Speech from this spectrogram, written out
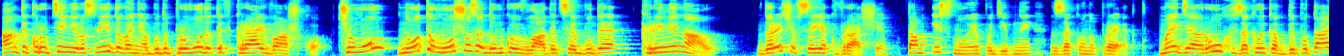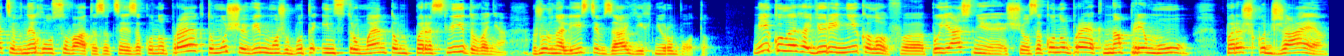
антикорупційні розслідування буде проводити вкрай важко. Чому? Ну тому що за думкою влади це буде кримінал. До речі, все як в Раші. Там існує подібний законопроект. Медіарух закликав депутатів не голосувати за цей законопроект, тому що він може бути інструментом переслідування журналістів за їхню роботу. Мій колега Юрій Ніколов е, пояснює, що законопроект напряму перешкоджає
